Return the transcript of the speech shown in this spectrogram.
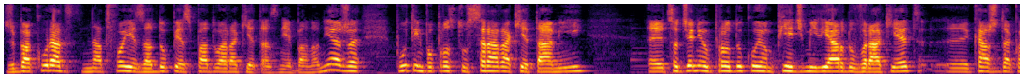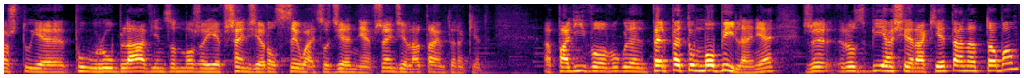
żeby akurat na twoje zadupie spadła rakieta z nieba. No nie, że Putin po prostu sra rakietami, y, codziennie produkują 5 miliardów rakiet, y, każda kosztuje pół rubla, więc on może je wszędzie rozsyłać codziennie, wszędzie latają te rakiety a paliwo w ogóle perpetuum mobile, nie? Że rozbija się rakieta nad tobą,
